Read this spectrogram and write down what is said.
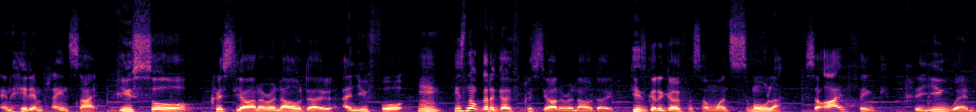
and hid in plain sight. You saw Cristiano Ronaldo and you thought, hmm, he's not gonna go for Cristiano Ronaldo, he's gonna go for someone smaller. So I think that you went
